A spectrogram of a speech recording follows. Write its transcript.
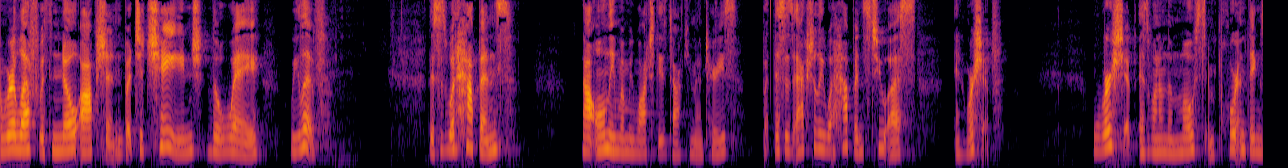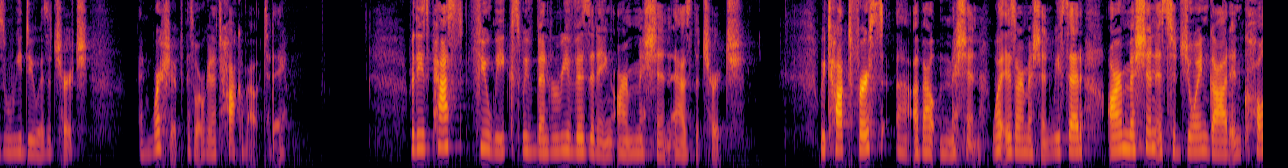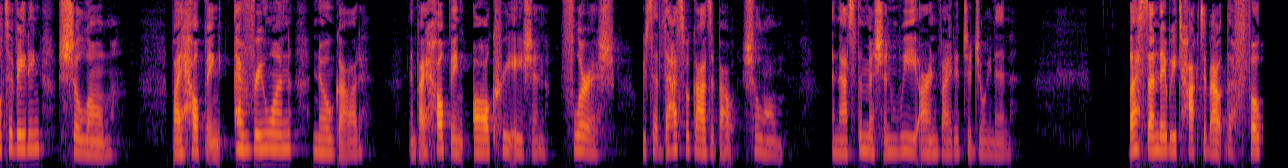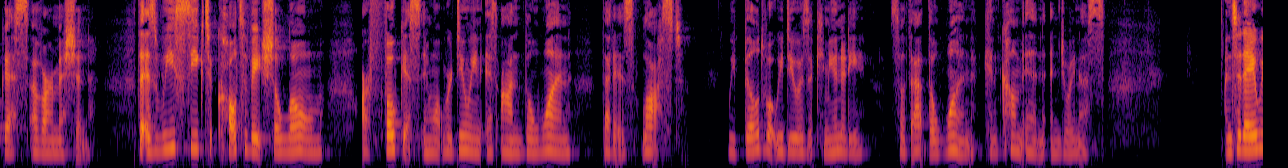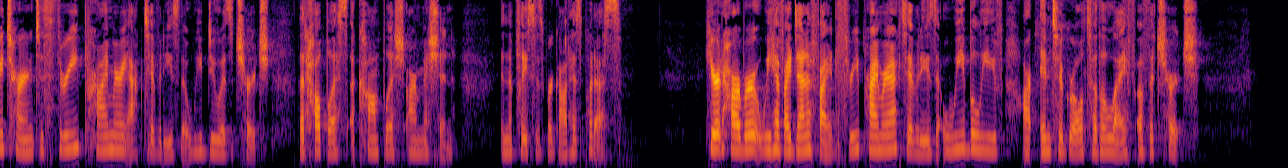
and we're left with no option but to change the way we live. This is what happens not only when we watch these documentaries, but this is actually what happens to us in worship. Worship is one of the most important things we do as a church, and worship is what we're going to talk about today. For these past few weeks, we've been revisiting our mission as the church. We talked first uh, about mission. What is our mission? We said our mission is to join God in cultivating shalom by helping everyone know God and by helping all creation flourish. We said that's what God's about shalom. And that's the mission we are invited to join in. Last Sunday, we talked about the focus of our mission. That as we seek to cultivate shalom, our focus in what we're doing is on the one that is lost. We build what we do as a community so that the one can come in and join us. And today we turn to three primary activities that we do as a church that help us accomplish our mission in the places where God has put us. Here at Harbor, we have identified three primary activities that we believe are integral to the life of the church.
